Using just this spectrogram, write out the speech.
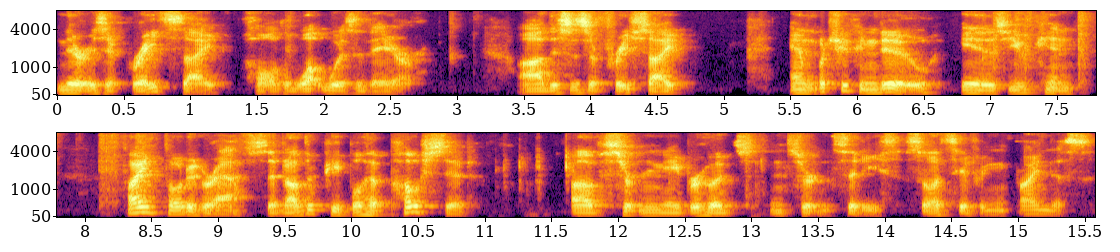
there is a great site called What Was There. Uh, this is a free site. And what you can do is you can find photographs that other people have posted of certain neighborhoods in certain cities. So let's see if we can find this.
